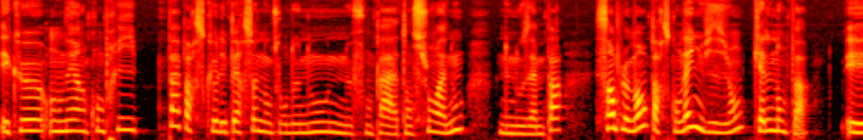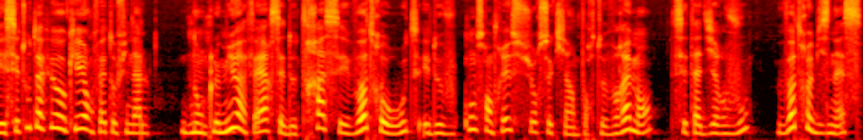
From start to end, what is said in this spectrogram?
et qu'on est incompris pas parce que les personnes autour de nous ne font pas attention à nous, ne nous aiment pas, simplement parce qu'on a une vision qu'elles n'ont pas. Et c'est tout à fait ok en fait au final. Donc le mieux à faire, c'est de tracer votre route et de vous concentrer sur ce qui importe vraiment, c'est-à-dire vous, votre business,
